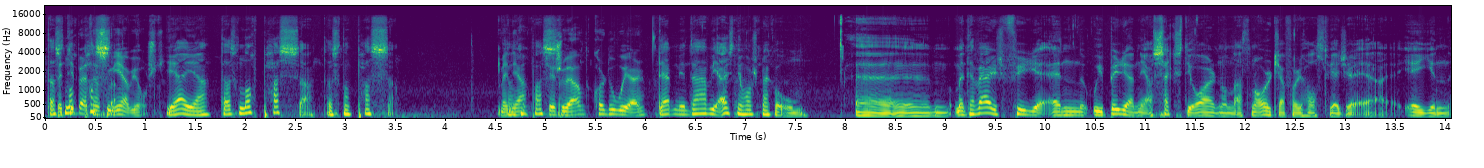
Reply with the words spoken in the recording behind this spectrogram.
Det är bara det som jag vi harst. Ja, ja. Det ska nog passa. Det ska nog passa. Men ja, det är så väl. Kort du är. Det men det har vi eisen ni har om. Ehm men det var ju för en i byrjan av 60 år någon att ordentlig för hållt vi är egen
